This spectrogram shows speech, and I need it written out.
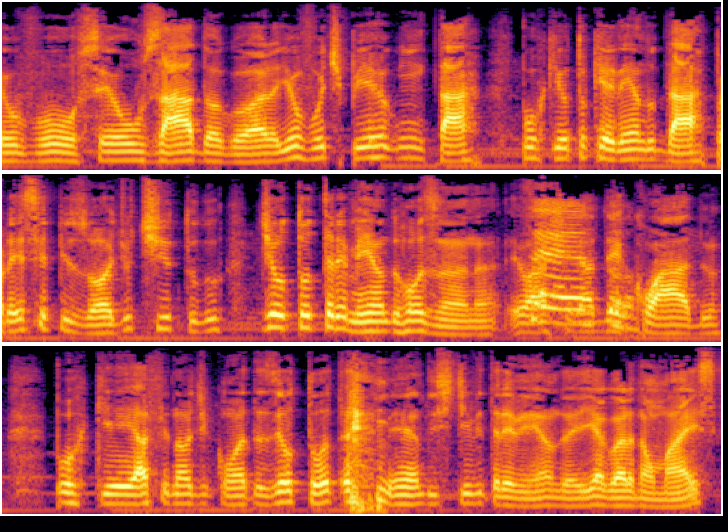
Eu vou ser ousado agora e eu vou te perguntar porque eu tô querendo dar para esse episódio o título de Eu tô tremendo, Rosana. Eu acho Certo. adequado, porque afinal de contas eu tô tremendo, estive tremendo aí, agora não mais.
